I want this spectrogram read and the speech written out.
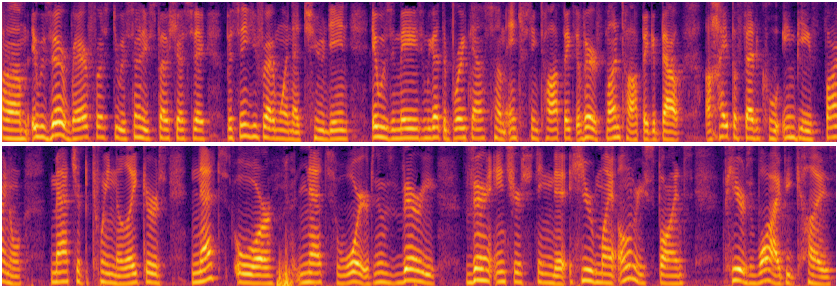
Um, it was very rare for us to do a Sunday special yesterday, but thank you for everyone that tuned in. It was amazing. We got to break down some interesting topics, a very fun topic about a hypothetical NBA final matchup between the Lakers Nets or Nets Warriors. And it was very, very interesting to hear my own response. Here's why because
